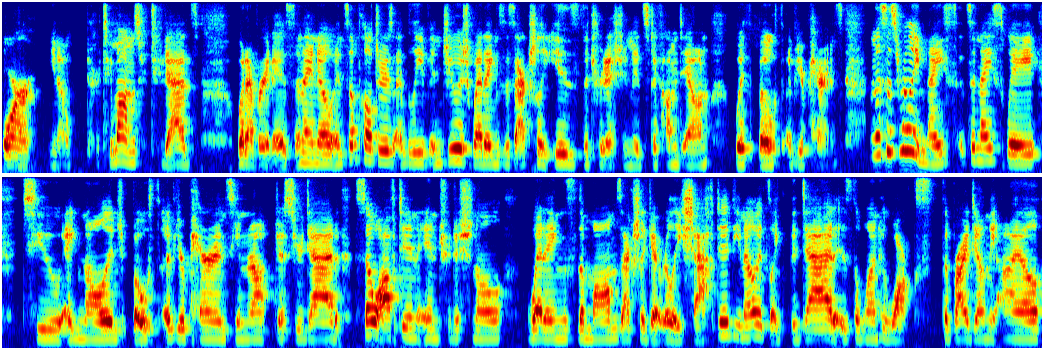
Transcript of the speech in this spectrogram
or, you know, her two moms, her two dads, whatever it is. And I know in some cultures, I believe in Jewish weddings, this actually is the tradition. It's to come down with both of your parents. And this is really nice. It's a nice way to acknowledge both of your parents, you know, not just your dad. So often in traditional weddings, the moms actually get really shafted. You know, it's like the dad is the one who walks the bride down the aisle,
